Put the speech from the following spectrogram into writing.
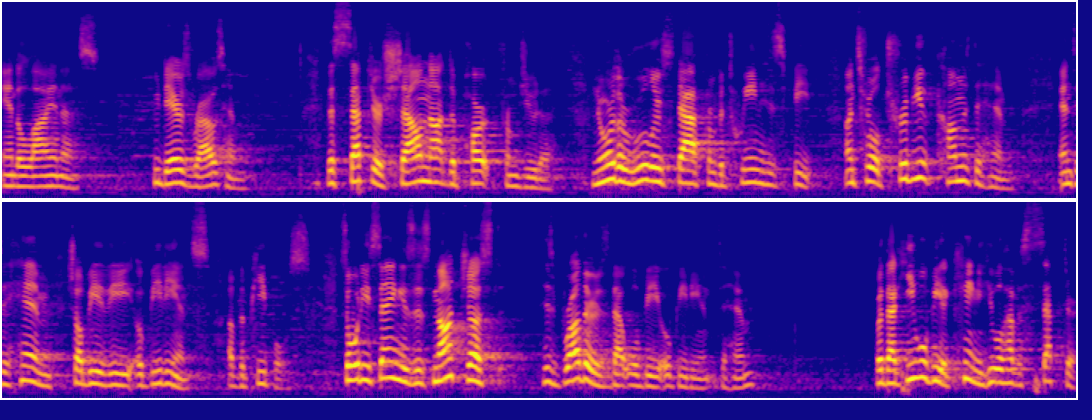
and a lioness. Who dares rouse him? The scepter shall not depart from Judah, nor the ruler's staff from between his feet, until tribute comes to him, and to him shall be the obedience of the peoples. So, what he's saying is it's not just his brothers that will be obedient to him, but that he will be a king, he will have a scepter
